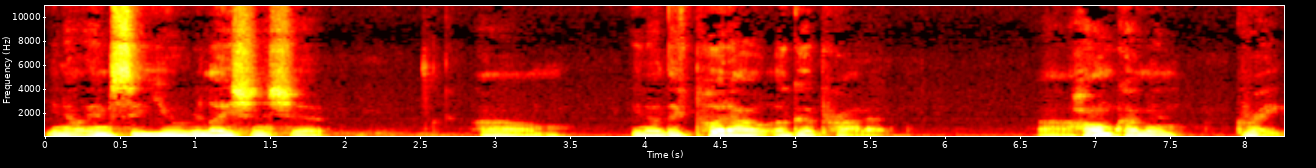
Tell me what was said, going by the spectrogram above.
you know, MCU relationship, um, you know, they've put out a good product. Uh, Homecoming, great.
